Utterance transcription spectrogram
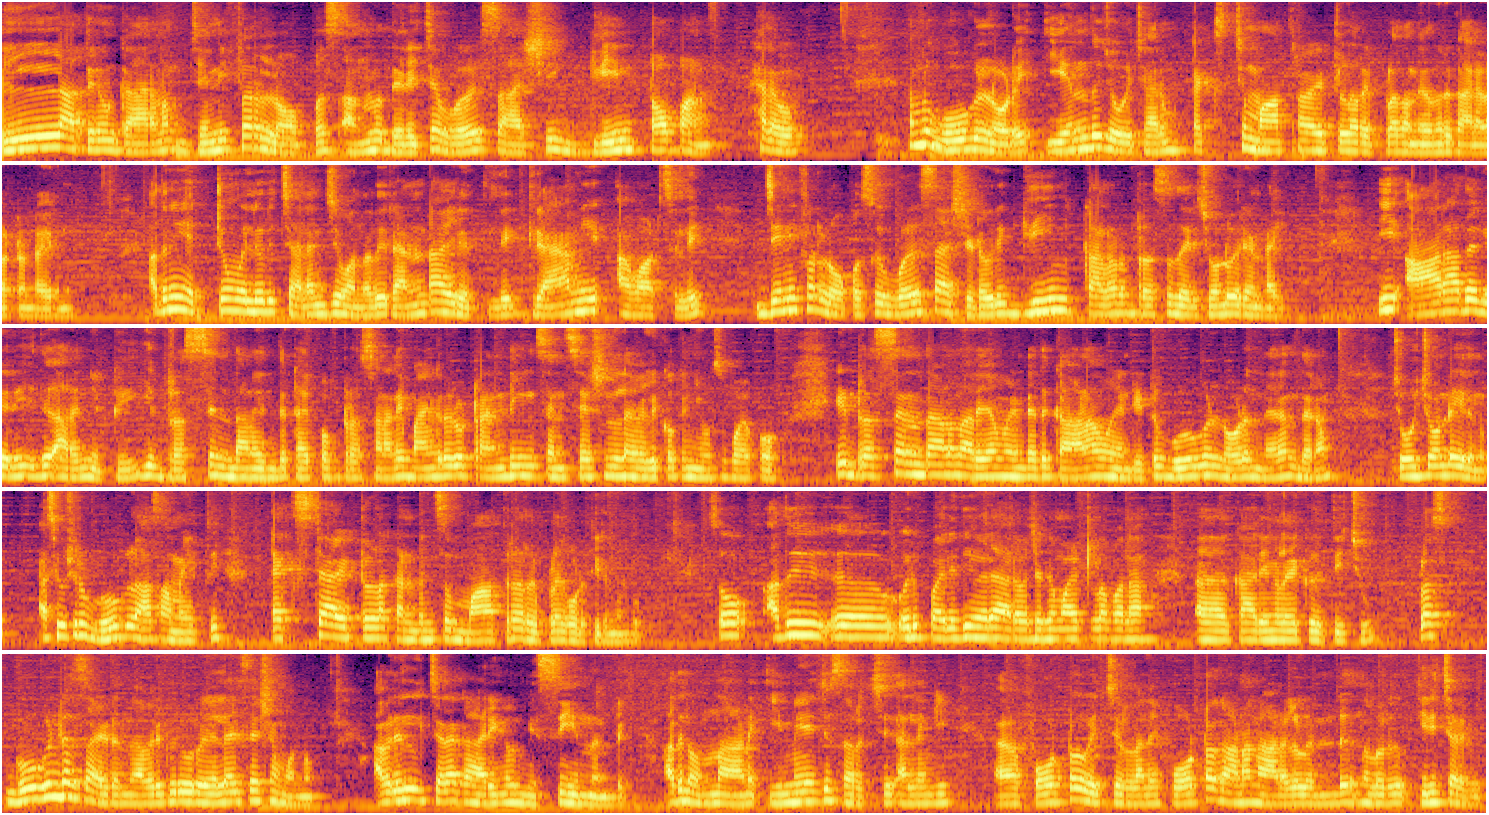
എല്ലാത്തിനും കാരണം Jennifer Lopez അന്ന് ധരിച്ച വേഴ്സാഷി ഗ്രീൻ ടോപ്പാണ്. ഹലോ നമ്മൾ ഗൂഗിളിനോട് എന്ത് ചോദിച്ചാലും ടെക്സ്റ്റ് മാത്രമായിട്ടുള്ള റിപ്ലൈ തന്നിരുന്നൊരു കാലഘട്ടം ഉണ്ടായിരുന്നു. അതിന് ഏറ്റവും വലിയൊരു ചലഞ്ച് വന്നത് രണ്ടായിരത്തിൽ ഗ്രാമി അവാർഡ്സിൽ ജെനിഫർ ലോപ്പസ് വേഴ്സാഷിയുടെ ഒരു ഗ്രീൻ കളർ ഡ്രസ്സ് ധരിച്ചുകൊണ്ട് വരികയുണ്ടായി. ഈ ആരാധകർ ഇത് അറിഞ്ഞിട്ട് ഈ ഡ്രസ്സ് എന്താണ് എന്ത് ടൈപ്പ് ഓഫ് ഡ്രസ്സാണ് അല്ലെങ്കിൽ ഭയങ്കര ഒരു ട്രെൻഡിങ് സെൻസേഷൻ ലെവലിലേക്കൊക്കെ ന്യൂസ് പോയപ്പോൾ ഈ ഡ്രസ്സ് എന്താണെന്ന് അറിയാൻ വേണ്ടി അത് കാണാൻ വേണ്ടിയിട്ട് ഗൂഗിളിനോട് നിരന്തരം ചോദിച്ചുകൊണ്ടേയിരുന്നു ആസ് യൂഷ്വൽ ഗൂഗിൾ ആ സമയത്ത് ടെക്സ്റ്റ് ആയിട്ടുള്ള കണ്ടൻസ് മാത്രമേ റിപ്ലൈ കൊടുത്തിരുന്നുള്ളൂ. സോ അത് ഒരു പരിധി വരെ അരോചകമായിട്ടുള്ള പല കാര്യങ്ങളിലേക്ക് എത്തിച്ചു. പ്ലസ് ഗൂഗിളിന്റെ സൈഡിൽ നിന്ന് അവർക്കൊരു റിയലൈസേഷൻ വന്നു. അവരിൽ ചില കാര്യങ്ങൾ മിസ് ചെയ്യുന്നുണ്ട്. അതിലൊന്നാണ് ഇമേജ് സെർച്ച് അല്ലെങ്കിൽ ഫോട്ടോ വെച്ചുള്ള അല്ലെങ്കിൽ ഫോട്ടോ കാണാൻ ആളുകളുണ്ട് എന്നുള്ളൊരു തിരിച്ചറിവ്.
